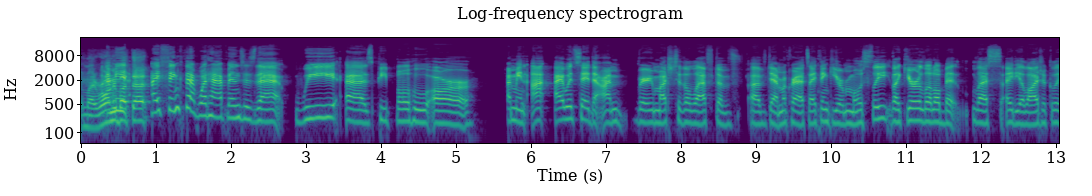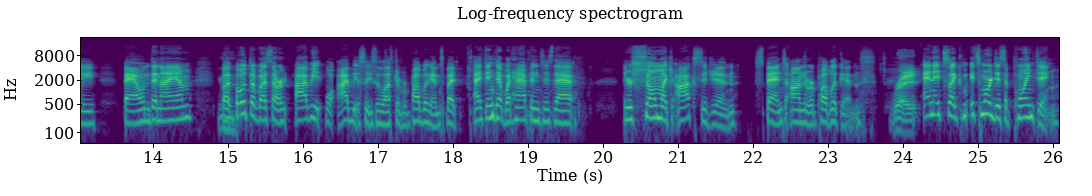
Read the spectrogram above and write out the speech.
am I wrong mean, about that? I think that what happens is that we, as people who are, I mean, I, I would say that I'm very much to the left of of Democrats. I think you're mostly like you're a little bit less ideologically bound than I am. But Mm. both of us are obvi- well, obviously he's the left of Republicans, but I think that what happens is that there's so much oxygen spent on the Republicans. right. And it's like it's more disappointing.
